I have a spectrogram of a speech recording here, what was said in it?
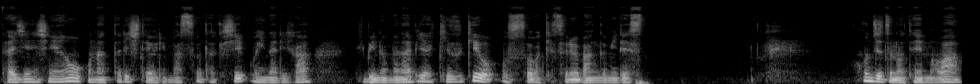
対人支援を行ったりしております。私、お稲荷が日々の学びや気づきをお裾分けする番組です。本日のテーマは、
